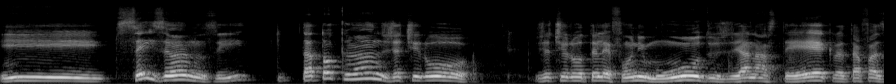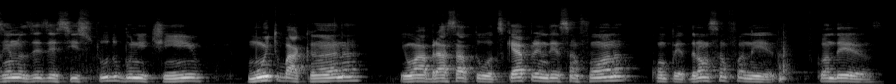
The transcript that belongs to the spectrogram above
E seis anos e tá tocando, já tirou já tirou telefone mudo, já nas teclas, tá fazendo os exercícios tudo bonitinho, muito bacana. E um abraço a todos. Quer aprender sanfona? Com Pedrão Sanfoneiro. Com Deus.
